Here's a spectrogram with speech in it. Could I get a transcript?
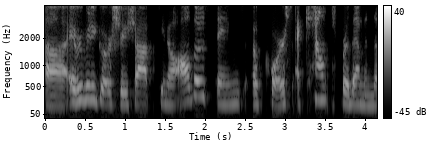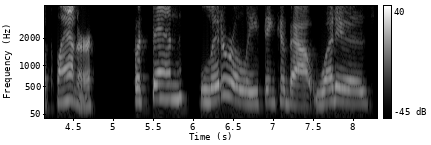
Uh, everybody grocery shops, you know, all those things, of course, account for them in the planner. But then literally think about what is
